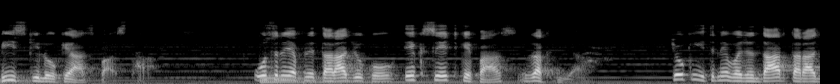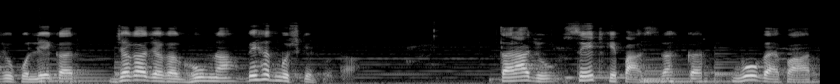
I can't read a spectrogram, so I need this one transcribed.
20 किलो के आसपास था। उसने अपने तराजू को एक सेठ के पास रख दिया। क्योंकि इतने वजनदार तराजू को लेकर जगह जगह घूमना बेहद मुश्किल होता। तराजू सेठ के पास रखकर वो व्यापार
